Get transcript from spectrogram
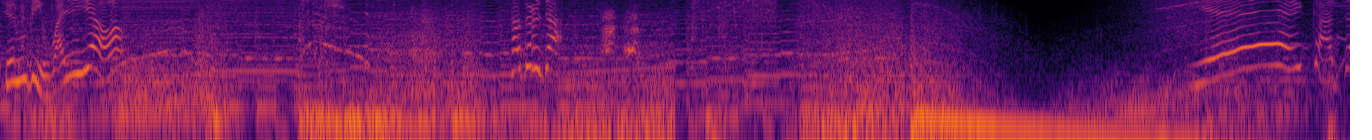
준비 완료! 서두르자! 예, 가자!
